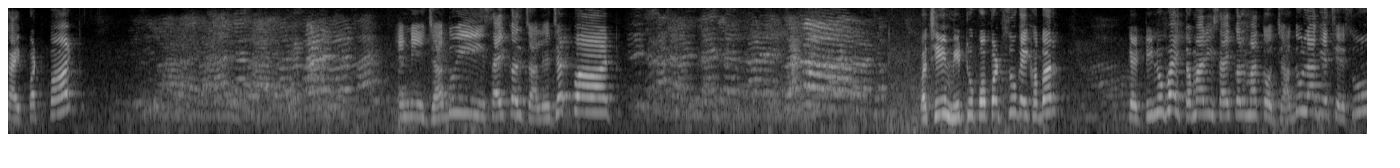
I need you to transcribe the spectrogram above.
ખાય પટપટ. એની જાદુઈ સાયકલ ચાલે ઝટપટ. પછી મીઠું પોપટ શું કઈ ખબર? કે ટીનુભાઈ, તમારી સાયકલમાં તો જાદુ લાગે છે, શું?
